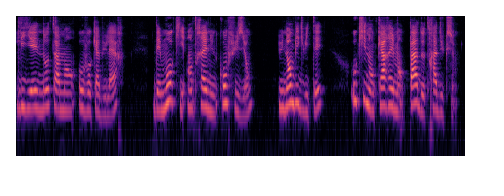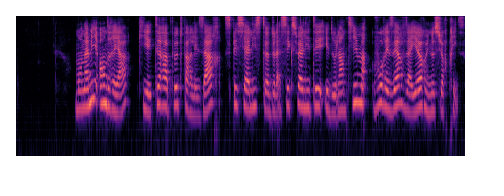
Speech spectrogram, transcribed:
liées notamment au vocabulaire, des mots qui entraînent une confusion, une ambiguïté, ou qui n'ont carrément pas de traduction. Mon amie Andrea, qui est thérapeute par les arts, spécialiste de la sexualité et de l'intime, vous réserve d'ailleurs une surprise.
